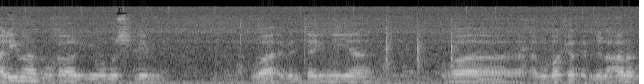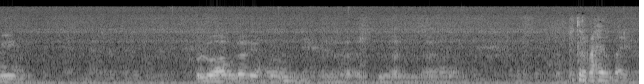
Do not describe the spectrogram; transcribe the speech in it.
الإمام البخاري ومسلم وابن تيمية وأبو بكر ابن العربي كل هؤلاء يقولون تترك الحديث ضعيفة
